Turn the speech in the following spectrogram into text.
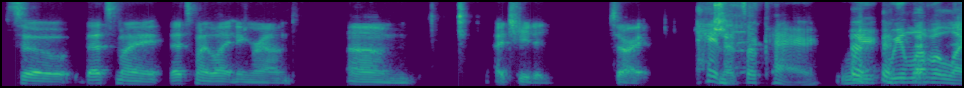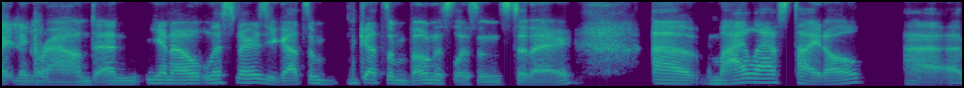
So that's my that's my lightning round. Um, I cheated. Sorry. Hey, that's okay. we we love a lightning round, and you know, listeners, you got some got some bonus listens today. Uh, my last title. Uh,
